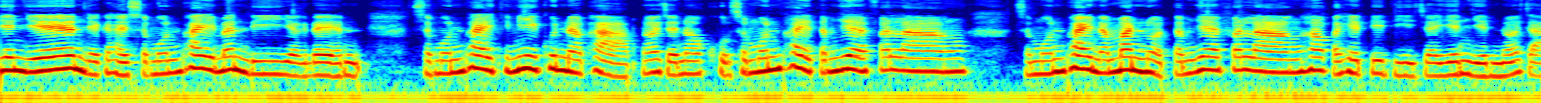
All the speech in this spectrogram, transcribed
เย็นๆอยากให้สมุนไพรมันดีอยากแดน สมุนไพรที่มีคุณภาพเนาะจะเนาะขุสมุนไพรตำแย่ฝรั่งสมุนไพรน้ำมันหนวดตำแย่ฝรั่งเฮาก็เฮ็ดดีๆใจเย็นๆเนาะจ้ะ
